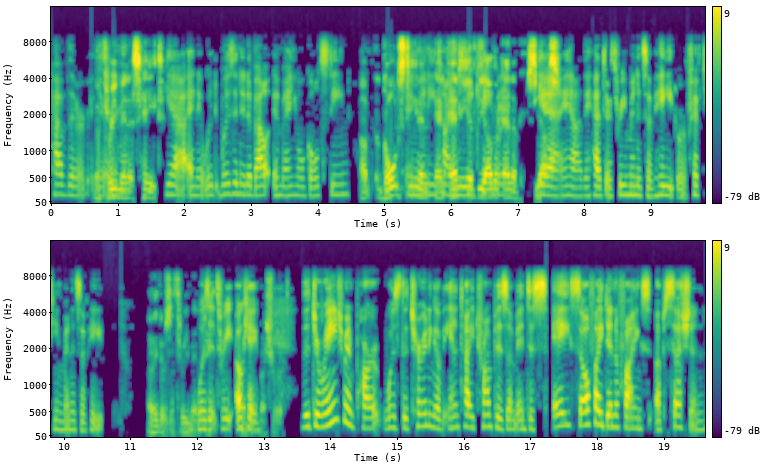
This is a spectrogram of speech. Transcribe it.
have their, the their three minutes hate. yeah and it would wasn't it about emmanuel goldstein Um, Goldstein and, and any of the other in- enemies. Yes. yeah yeah they had their three minutes of hate or 15 minutes of hate I think it was a three minute. was hate. it three I'm okay not sure. the derangement part was the turning of anti-trumpism into a self-identifying obsession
